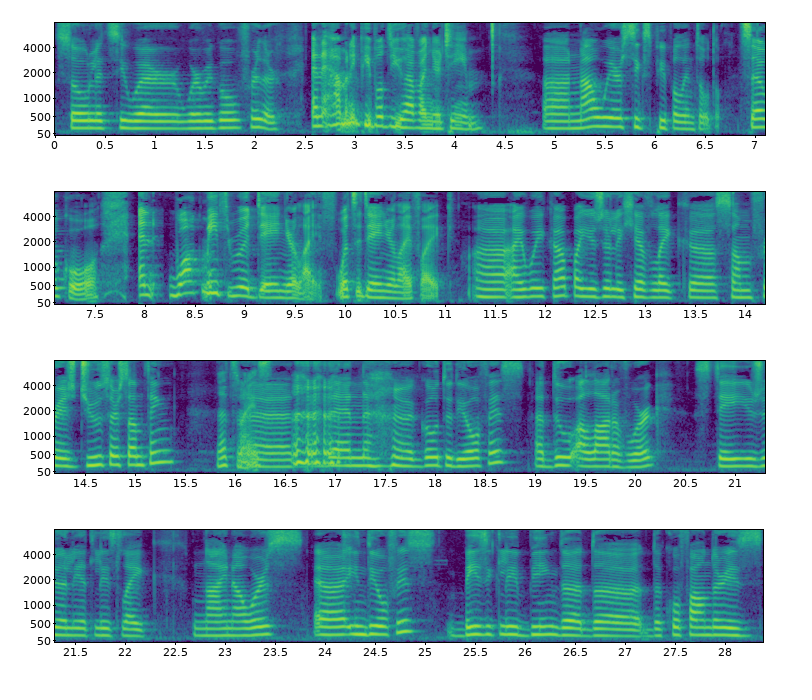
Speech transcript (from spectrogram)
So let's see where, where we go further. And how many people do you have on your team? Uh, now we are six people in total. So cool. And walk me through a day in your life. What's a day in your life like? Uh, I wake up. I usually have like uh, some fresh juice or something. That's nice. Uh, then uh, go to the office. Uh, do a lot of work. Stay usually at least like nine hours uh, in the office. Basically, being the the the co-founder is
